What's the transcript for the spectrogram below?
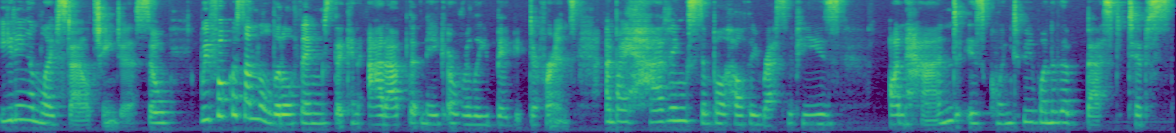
eating and lifestyle changes. So we focus on the little things that can add up that make a really big difference. And by having simple, healthy recipes on hand is going to be one of the best tips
